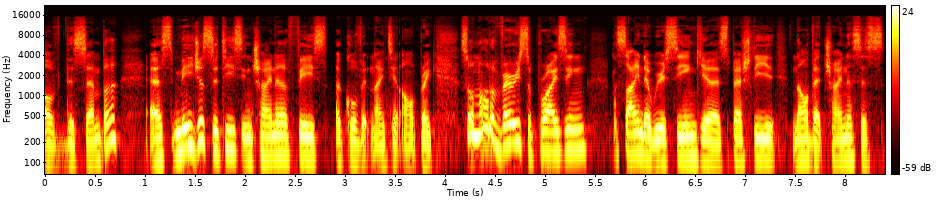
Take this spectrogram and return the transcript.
of December as major cities in China face a COVID 19 outbreak. So, not a very surprising sign that we're seeing here, especially now that China has,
